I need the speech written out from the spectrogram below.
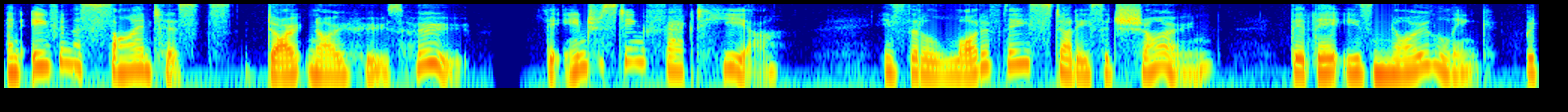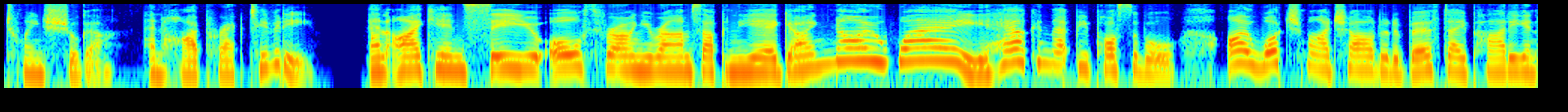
and even the scientists don't know who's who. The interesting fact here is that a lot of these studies had shown that there is no link between sugar and hyperactivity. And I can see you all throwing your arms up in the air going, No way! How can that be possible? I watch my child at a birthday party and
